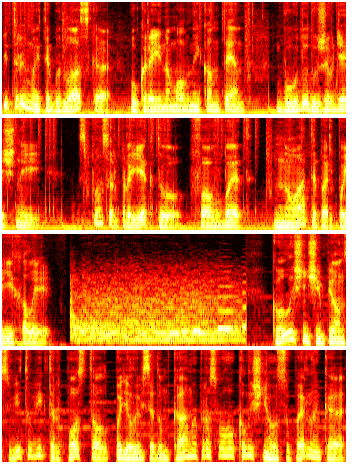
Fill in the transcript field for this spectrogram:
Підтримайте, будь ласка, україномовний контент. Буду дуже вдячний. Спонсор проєкту Favbet. Ну а тепер поїхали. Колишній чемпіон світу Віктор Постол поділився думками про свого колишнього суперника,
